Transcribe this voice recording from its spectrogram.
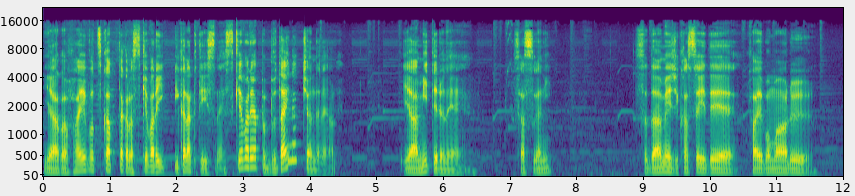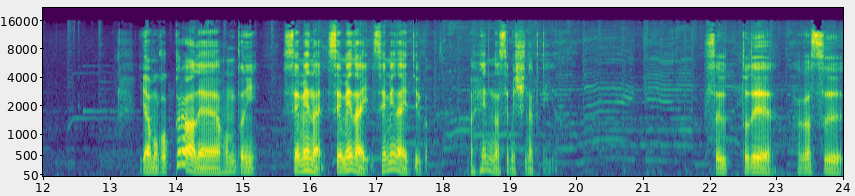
いやこれ5使ったからスケバレ行かなくていいっすね。スケバレやっぱ豚になっちゃうんだね、あれ。いや見てるね。さすがに。さ、ダメージ稼いで、5回る。いや、もうこっからはね、本当に、攻めない、攻めない、攻めないっていうか、まあ、変な攻めしなくていいや。さあウッドで、剥がす。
